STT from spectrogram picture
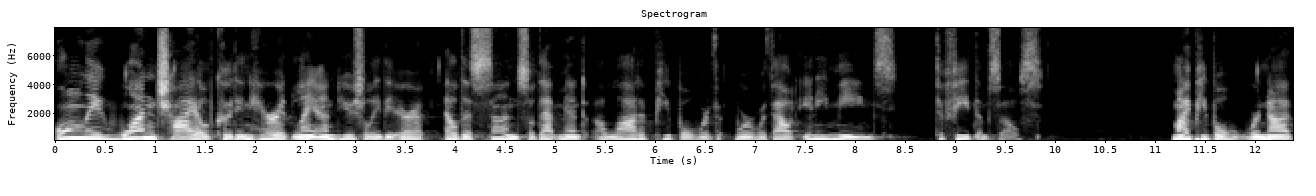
only one child could inherit land, usually the er, eldest son. So that meant a lot of people were, were without any means to feed themselves. My people were not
